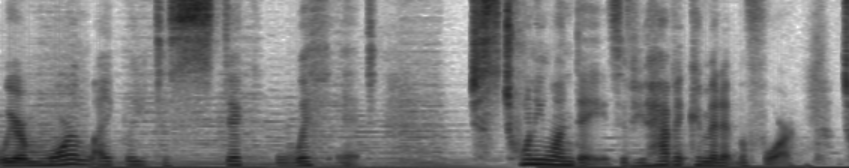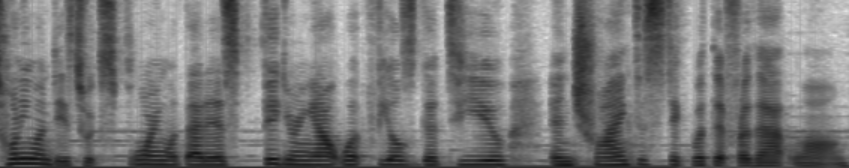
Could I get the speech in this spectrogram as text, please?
we are more likely to stick with it. 21 days if you haven't committed before. 21 days to exploring what that is, figuring out what feels good to you, and trying to stick with it for that long.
